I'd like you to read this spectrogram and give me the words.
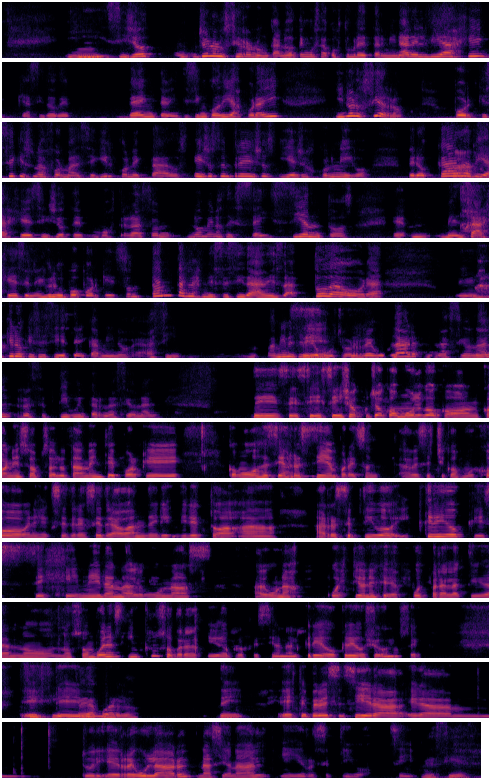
Y si yo yo no lo cierro nunca, ¿no? Tengo esa costumbre de terminar el viaje, que ha sido de 20, 25 días por ahí, y no lo cierro, porque sé que es una forma de seguir conectados, ellos entre ellos y ellos conmigo. Pero cada viaje, si yo te mostrará, son no menos de 600 eh, mensajes en el grupo, porque son tantas las necesidades a toda hora. Eh, creo que ese sí es el camino, así. A mí me sirvió mucho, regular, nacional, receptivo, internacional. Sí, sí, sí, sí, yo, yo comulgo con, eso absolutamente porque, como vos decías recién, por ahí son a veces chicos muy jóvenes, etcétera, etcétera, van directo a, receptivo y creo que se generan algunas, algunas cuestiones que después para la actividad no, son buenas, incluso para la actividad profesional, creo, creo yo, no sé. Sí, sí, estoy de este, acuerdo. Sí, este, pero sí, era, era mm, eh, regular, nacional y receptivo. Sí. Así es.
